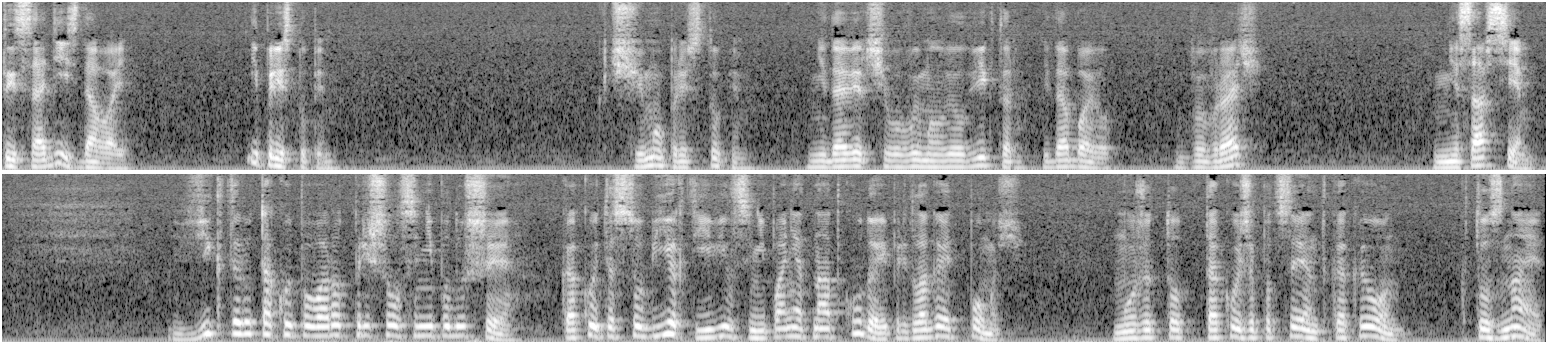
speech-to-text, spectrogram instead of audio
«Ты садись давай и приступим». «К чему приступим?» – недоверчиво вымолвил Виктор и добавил «Вы врач?» «Не совсем». Виктору такой поворот пришелся не по душе – какой-то субъект явился непонятно откуда и предлагает помощь. Может, тот такой же пациент, как и он. Кто знает.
